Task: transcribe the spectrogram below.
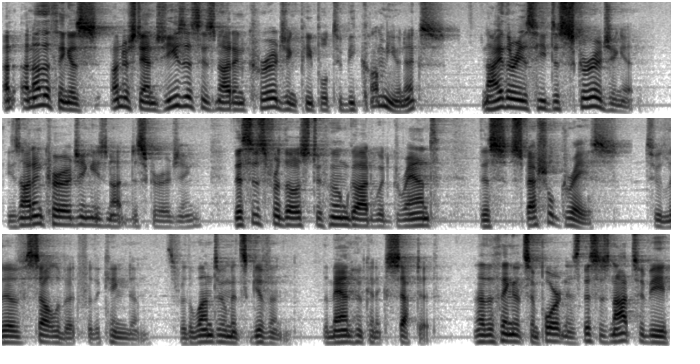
Another thing is, understand, Jesus is not encouraging people to become eunuchs, neither is he discouraging it. He's not encouraging, he's not discouraging. This is for those to whom God would grant this special grace to live celibate for the kingdom. It's for the one to whom it's given, the man who can accept it. Another thing that's important is this is not to be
